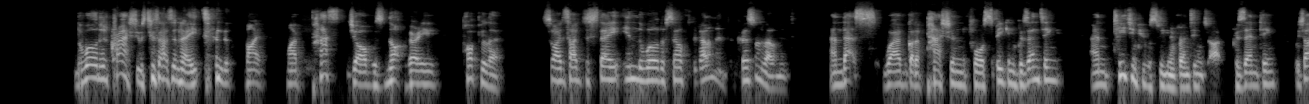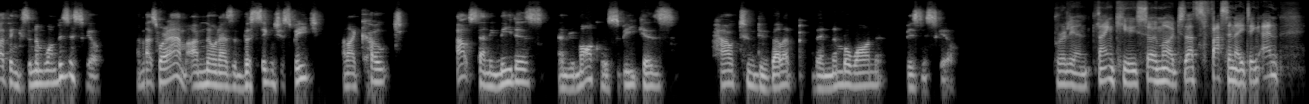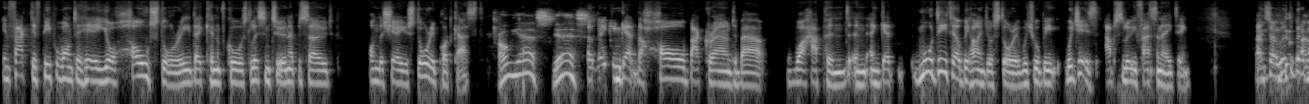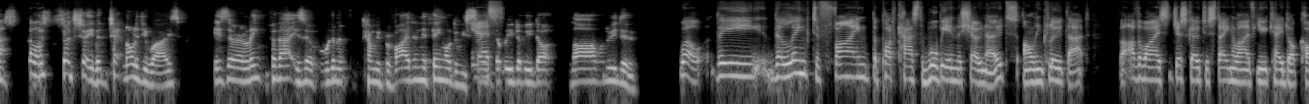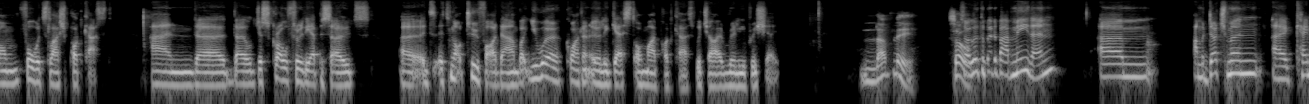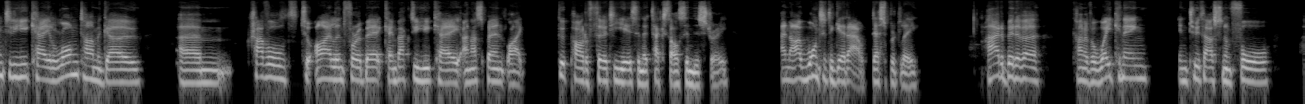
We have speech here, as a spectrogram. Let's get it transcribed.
the world had crashed. It was 2008, and my my past job was not very popular. So I decided to stay in the world of self development, personal development, and that's why I've got a passion for speaking and presenting, and teaching people speaking and presenting, which are presenting, which I think is the number one business skill. And that's where I am. I'm known as the signature speech, and I coach outstanding leaders and remarkable speakers how to develop their number one business skill. Brilliant. Thank you so much. That's fascinating. And in fact, if people want to hear your whole story, they can, of course, listen to an episode on the Share Your Story podcast. Oh, yes, yes. So they can get the whole background about what happened and, and get more detail behind your story, which will be which is absolutely fascinating. And, and so a little bit about go on. So to show you, but technology wise, is there a link for that? Is it we're gonna can we provide anything or do we say yes. www.law? What do we do? Well, the the link to find the podcast will be in the show notes. I'll include that. But otherwise, just go to stayingaliveuk.com forward slash podcast. And uh, they'll just scroll through the episodes. Uh, it's, it's not too far down, but you were quite an early guest on my podcast, which I really appreciate. Lovely. So, so a little bit about me then. Um, I'm a Dutchman. I came to the UK a long time ago. Um, traveled to Ireland for a bit, came back to UK, and I spent like good part of 30 years in the textiles industry. And I wanted to get out desperately. I had a bit of a kind of awakening in 2004,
